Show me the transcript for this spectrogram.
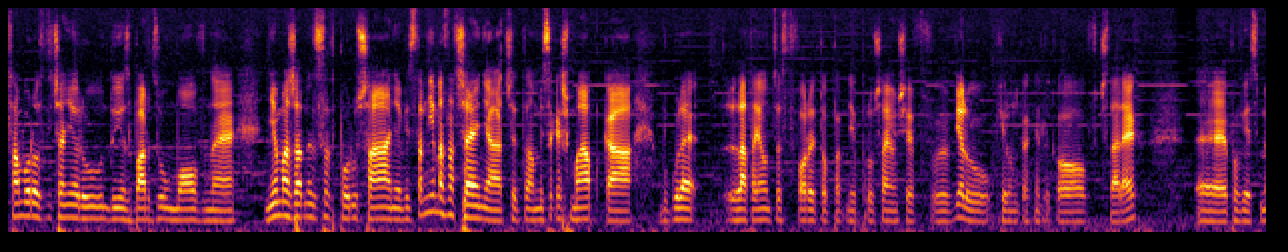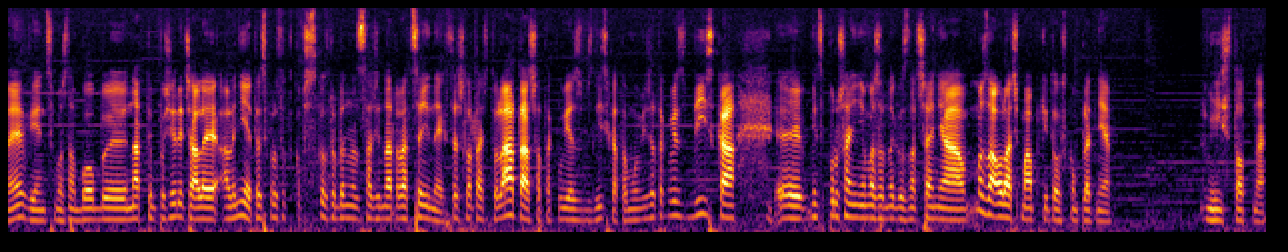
samo rozliczanie rundy jest bardzo umowne, nie ma żadnych zasad poruszania, więc tam nie ma znaczenia, czy tam jest jakaś mapka. W ogóle latające stwory to pewnie poruszają się w wielu kierunkach, nie tylko w czterech. E, powiedzmy, więc można byłoby nad tym posiedzieć, ale, ale nie, to jest po prostu tylko wszystko zrobione na zasadzie narracyjnej. Chcesz latać, to latasz, atakujesz z bliska, to mówisz, atakujesz z bliska, e, więc poruszanie nie ma żadnego znaczenia. Można olać mapki, to jest kompletnie nieistotne.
